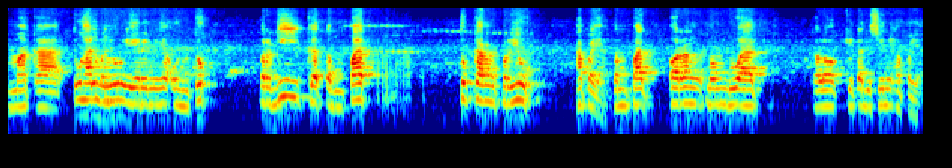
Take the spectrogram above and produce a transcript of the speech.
maka Tuhan menyuruh Yeremia untuk pergi ke tempat tukang periuk. Apa ya? Tempat orang membuat kalau kita di sini apa ya?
